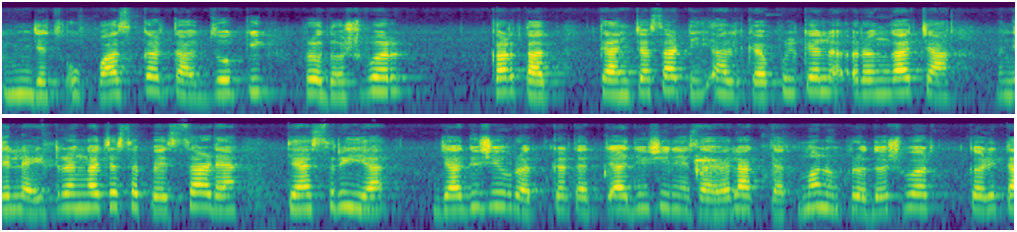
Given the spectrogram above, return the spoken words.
म्हणजेच उपवास करतात जो की प्रदोषवर करतात. त्यांच्यासाठी हलक्या फुलक्या ल- रंगाच्या म्हणजे लाइट रंगाच्या सफेद साड्या त्या स्त्रिया ज्या दिवशी व्रत करतात त्या दिवशी नेसाव्या लागतात. म्हणून प्रदोषवरकरिता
